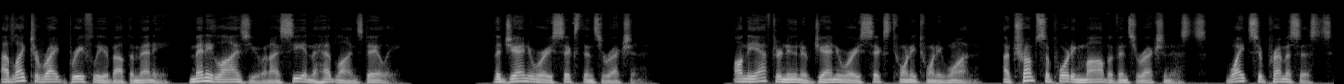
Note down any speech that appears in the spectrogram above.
I'd like to write briefly about the many, many lies you and I see in the headlines daily. The January 6th insurrection. On the afternoon of January 6, 2021, a Trump supporting mob of insurrectionists, white supremacists,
